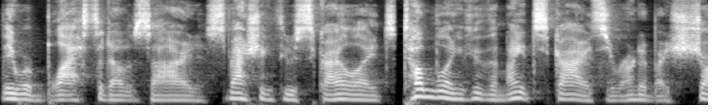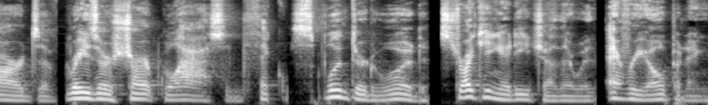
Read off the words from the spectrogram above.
They were blasted outside, smashing through skylights, tumbling through the night sky surrounded by shards of razor sharp glass and thick splintered wood, striking at each other with every opening.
